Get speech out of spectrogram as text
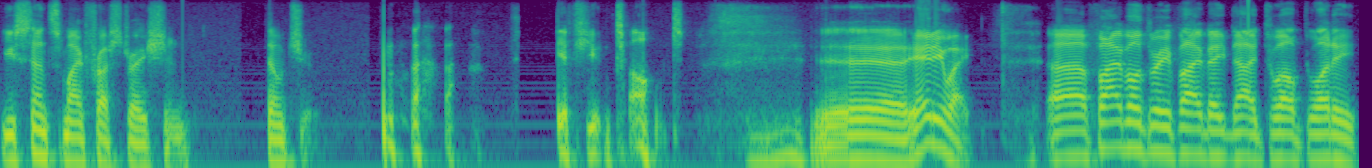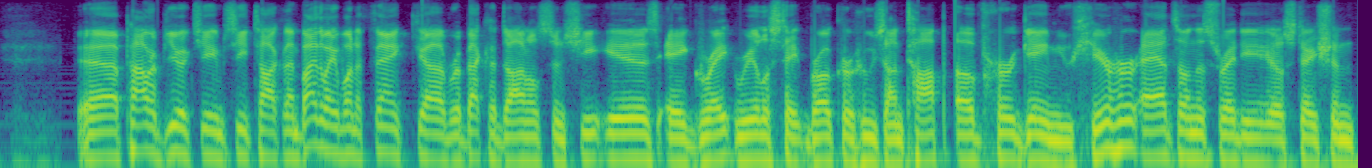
you sense my frustration, don't you? if you don't. Uh, anyway, uh, 503 589 1220. Uh, Power Buick GMC Talkland. By the way, I want to thank uh, Rebecca Donaldson. She is a great real estate broker who's on top of her game. You hear her ads on this radio station.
